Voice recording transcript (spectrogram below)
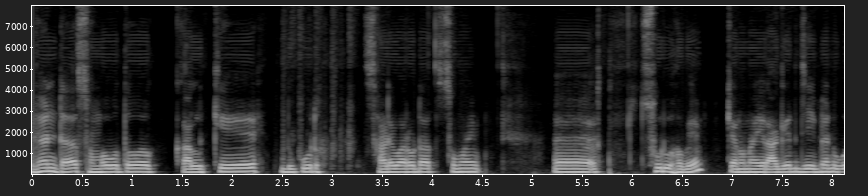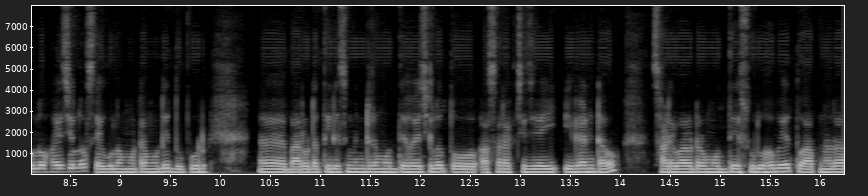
ইভেন্টটা সম্ভবত কালকে দুপুর সাড়ে বারোটার সময় শুরু হবে। কেননা এর আগের যে ইভেন্টগুলো হয়েছিল, সেগুলো মোটামুটি দুপুর বারোটা তিরিশ মিনিটের মধ্যে হয়েছিল। তো আশা রাখছি যে এই ইভেন্টটাও সাড়ে বারোটার মধ্যে শুরু হবে। তো আপনারা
